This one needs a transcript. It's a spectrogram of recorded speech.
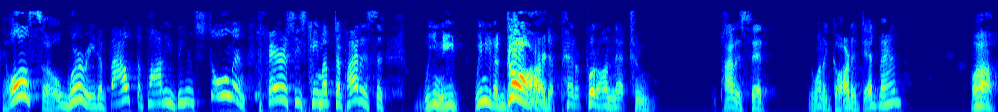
They also worried about the body being stolen. The Pharisees came up to Pilate and said, we need, we need a guard to put on that tomb. Pilate said, you want to guard a dead man? Well,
